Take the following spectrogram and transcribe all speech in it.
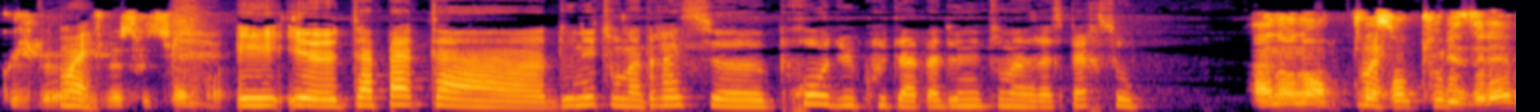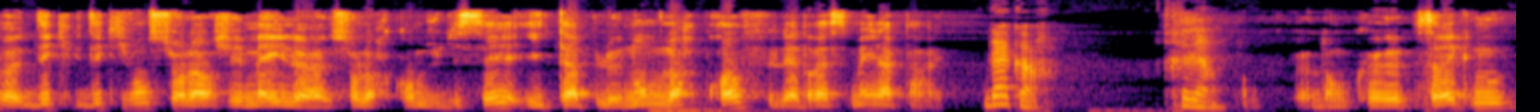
que je, le, je le soutienne. Quoi. Et euh, t'as pas t'as donné ton adresse euh, pro du coup, t'as pas donné ton adresse perso? Ah non, non. De toute façon, tous les élèves, dès, qu'ils vont sur leur Gmail, euh, sur leur compte du lycée, ils tapent le nom de leur prof, l'adresse mail apparaît. D'accord. Très bien. Donc, euh, c'est vrai que nous,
